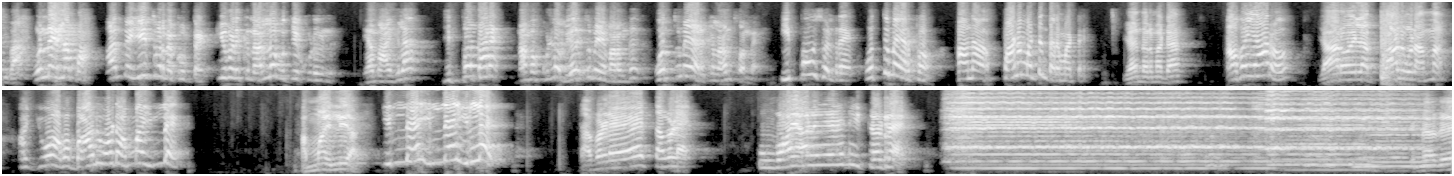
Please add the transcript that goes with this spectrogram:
சிவா? ஒண்ணு இல்லப்பா. அந்த ஈஸ்வரனை கூப்பிட்டேன். இவனுக்கு நல்ல புத்திய கொடுன்னு. ஏமா அகிலா இப்ப தானே நமக்குள்ள வேற்றுமையை மறந்து ஒற்றுமையா இருக்கலாம்னு சொன்னேன். இப்பவும் சொல்றேன் ஒத்துமையா இருப்போம். ஆனா பணம் மட்டும் தரமாட்டேன். ஏன் தர மாட்டேன் அவ யாரோ? யாரோ இல்ல பாலுவோட அம்மா. ஐயோ அவ பாலுவோட அம்மா இல்ல. அம்மா இல்லையா? இல்ல இல்ல இல்ல. தவளே தவளே. உன் வாயாலேயே நீ சொல்ற என்னது?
